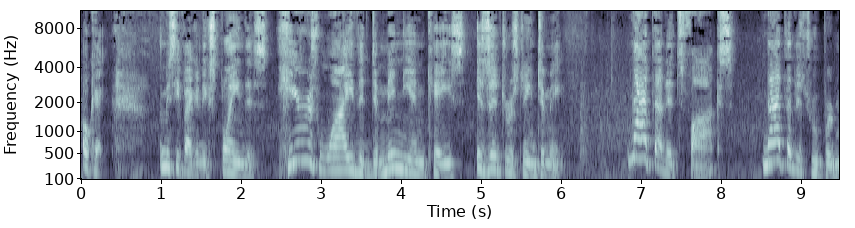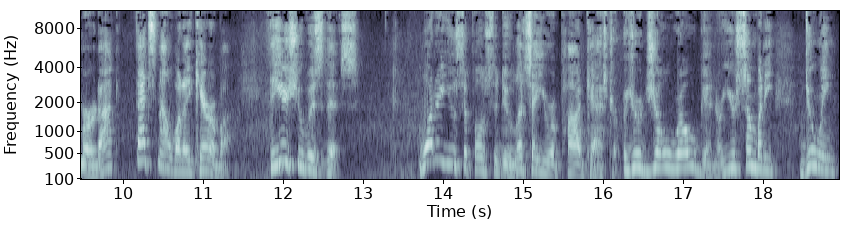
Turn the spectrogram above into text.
Okay, let me see if I can explain this. Here's why the Dominion case is interesting to me. Not that it's Fox, not that it's Rupert Murdoch. That's not what I care about. The issue is this. What are you supposed to do? Let's say you're a podcaster, or you're Joe Rogan, or you're somebody doing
